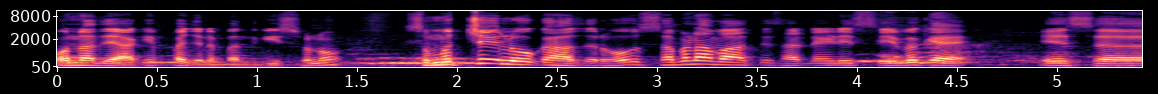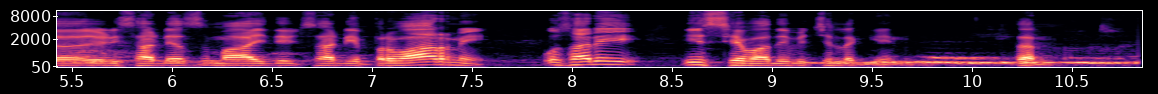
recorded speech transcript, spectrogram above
ਉਹਨਾਂ ਦੇ ਆ ਕੇ ਭਜਨ ਬੰਦਗੀ ਸੁਣੋ। ਸਮੁੱਚੇ ਲੋਕ ਹਾਜ਼ਰ ਹੋ, ਸਭਨਾ ਵਾਸਤੇ ਸਾਡੇ ਜਿਹੜੇ ਸੇਵਕ ਹੈ ਇਸ ਜਿਹੜੀ ਸਾਡੇ ਸਮਾਜ ਦੇ ਵਿੱਚ ਸਾਡੇ ਪਰਿਵਾਰ ਨੇ, ਉਹ ਸਾਰੇ ਇਸ ਸੇਵਾ ਦੇ ਵਿੱਚ ਲੱਗੇ ਨੇ। ਧੰਨਵਾਦ।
